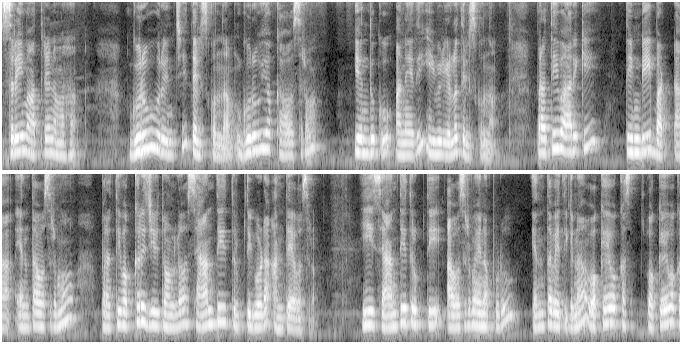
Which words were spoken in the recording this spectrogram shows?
శ్రీమాత్రే నమ. గురువు గురించి తెలుసుకుందాం. గురువు యొక్క అవసరం ఎందుకు అనేది ఈ వీడియోలో తెలుసుకుందాం. ప్రతి వారికి తిండి బట్ట ఎంత అవసరమో ప్రతి ఒక్కరి జీవితంలో శాంతి తృప్తి కూడా అంతే అవసరం. ఈ శాంతి తృప్తి అవసరమైనప్పుడు ఎంత వెతికినా ఒకే ఒక ఒకే ఒక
